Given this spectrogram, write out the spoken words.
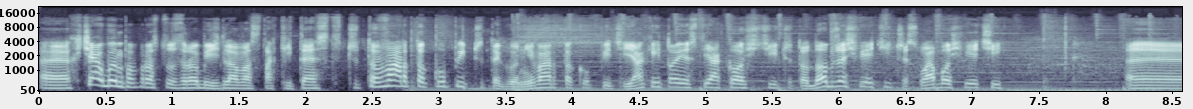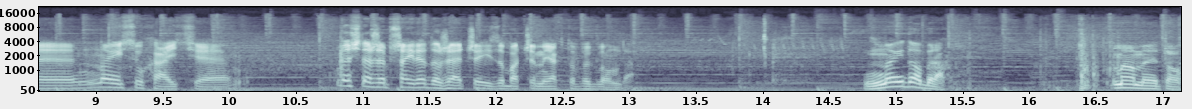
E, Chciałbym po prostu zrobić dla Was taki test, czy to warto kupić, czy tego nie warto kupić, jakiej to jest jakości, czy to dobrze świeci, czy słabo świeci. E, No i słuchajcie, myślę, że przejdę do rzeczy i zobaczymy jak to wygląda. No i dobra, mamy to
